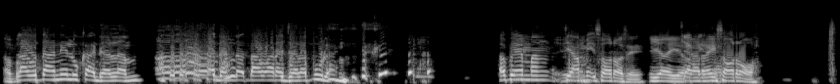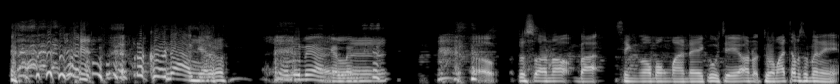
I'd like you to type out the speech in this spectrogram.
Apa? Lautannya luka dalam. Aku tersesat dan tak tahu arah jalan pulang. Tapi emang Iya. ciamik soro sih. Iya iya. Ciarai soro. Regone angel. Ngono ne angel lan. Eh, Terus ono Mbak sing ngomong mana iku cek ono dua macam sebenarnya.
